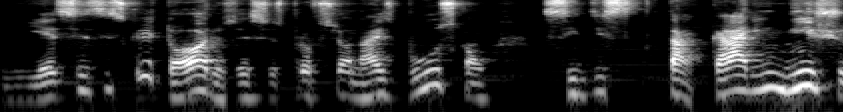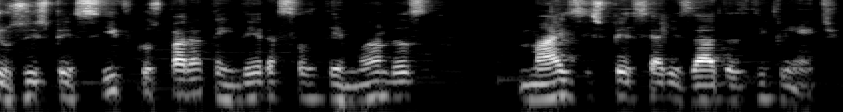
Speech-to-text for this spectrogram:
e esses escritórios, esses profissionais buscam se destacar em nichos específicos para atender essas demandas mais especializadas de cliente.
